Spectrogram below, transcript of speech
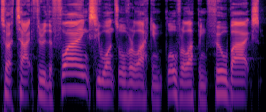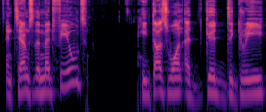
to attack through the flanks. He wants overlapping overlapping fullbacks. In terms of the midfield, he does want a good degree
